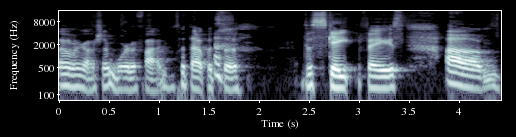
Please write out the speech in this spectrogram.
oh my gosh, I'm mortified. Put that with the the skate face. Um,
